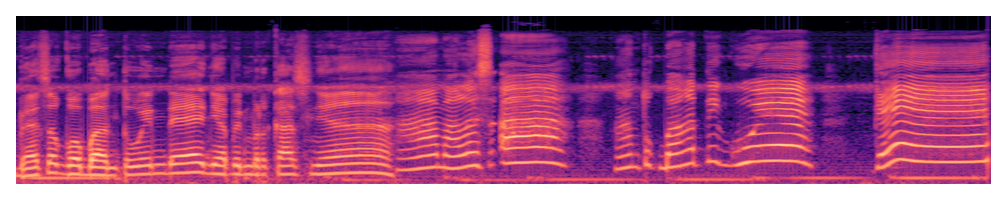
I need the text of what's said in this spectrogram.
Besok gue bantuin deh nyiapin berkasnya. Ah males ah. Ngantuk banget nih gue. Deh.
